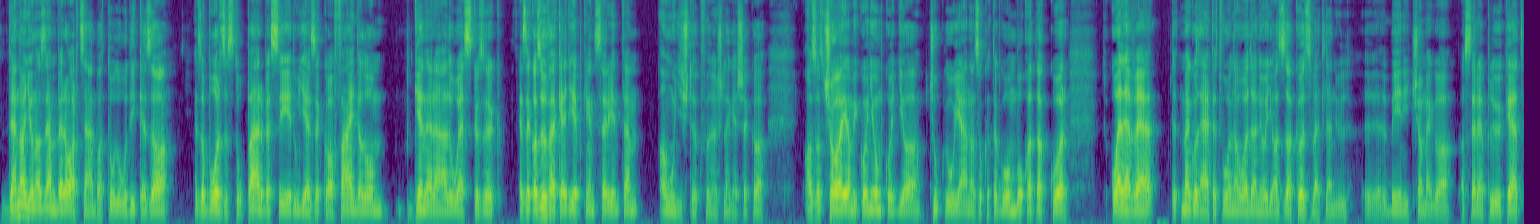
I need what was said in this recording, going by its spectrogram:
de nagyon az ember arcába tolódik ez a, ez a borzasztó párbeszéd, ugye ezek a fájdalom generáló eszközök, ezek az övek egyébként szerintem amúgy is tök fölöslegesek. A, az a csaj, amikor nyomkodja a csuklóján azokat a gombokat, akkor, akkor eleve tehát meg lehetett volna oldani, hogy azzal közvetlenül ö, bénítsa meg a, a szereplőket,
